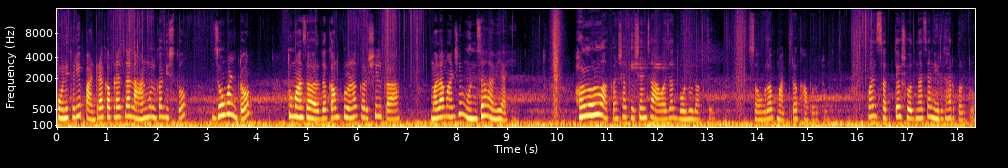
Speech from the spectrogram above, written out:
कोणीतरी पांढऱ्या कपड्यातला लहान मुलगा दिसतो जो म्हणतो तू माझं अर्ध काम पूर्ण करशील का? मला माझी मुंज हवी आहे. हळूहळू आकांक्षा किशनच्या आवाजात बोलू लागते. सौरभ मात्र घाबरतो पण सत्य शोधण्याचा निर्धार करतो.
